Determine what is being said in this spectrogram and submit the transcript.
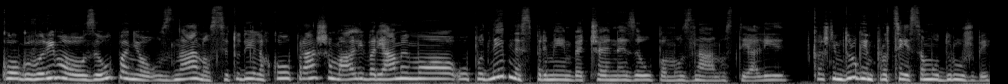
Ko govorimo o zaupanju v znanost, se tudi lahko vprašamo, ali verjamemo v podnebne spremembe, če ne zaupamo znanosti ali kakšnim drugim procesom v družbi.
